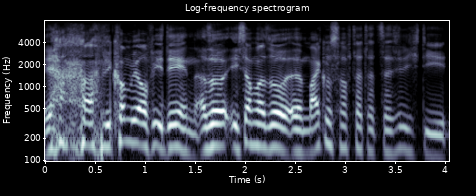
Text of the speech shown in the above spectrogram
Ja, wie kommen wir auf Ideen? Also ich sag mal so, äh, Microsoft hat tatsächlich die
